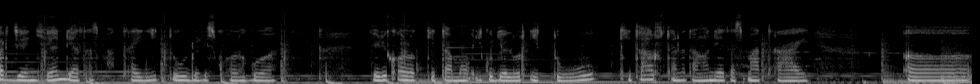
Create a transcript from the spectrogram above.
perjanjian di atas materai gitu dari sekolah gue jadi kalau kita mau ikut jalur itu, kita harus tanda tangan di atas materai. Uh,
